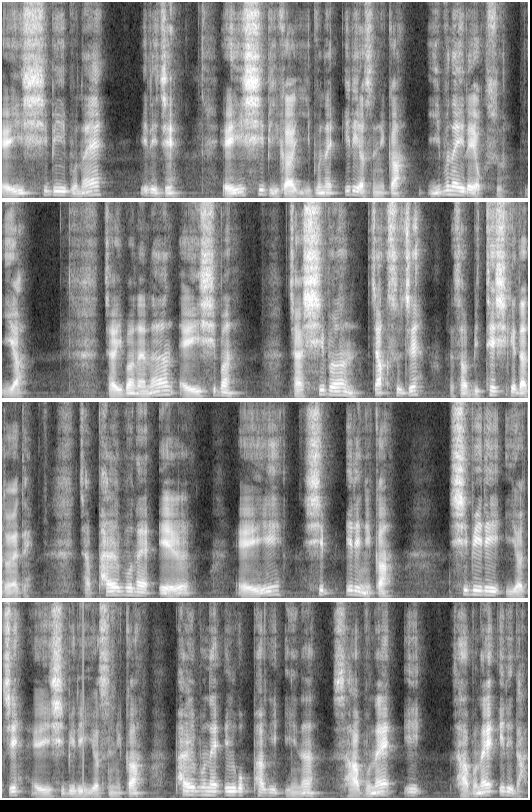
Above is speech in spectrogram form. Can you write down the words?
A12분의 1이지. A12가 2분의 1이었으니까 2분의 1의 역수 2야. 자, 이번에는 A10은 자, 10은 짝수지? 그래서 밑에 식에다 넣어야 돼. 자, 8분의 1 A 11이니까 11이 2였지? A 11이 2였으니까 8분의 1 곱하기 2는 4분의 2, 4분의 1이다.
